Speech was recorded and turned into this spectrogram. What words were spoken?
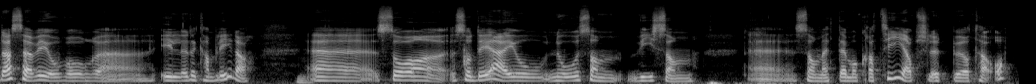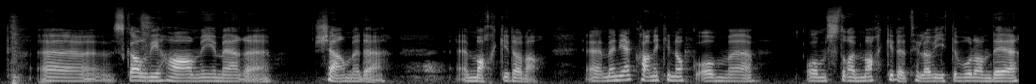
der ser vi jo hvor ille det kan bli, da. Eh, så, så det er jo noe som vi som, eh, som et demokrati absolutt bør ta opp. Eh, skal vi ha mye mer eh, skjermede eh, markeder, da. Eh, men jeg kan ikke nok om, om strømmarkedet til å vite hvordan det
